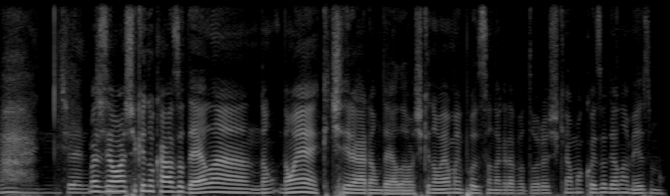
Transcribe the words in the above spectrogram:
Ai, gente. Mas eu acho que no caso dela, não, não é que tiraram dela. Eu acho que não é uma imposição da gravadora. Acho que é uma coisa dela mesmo.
